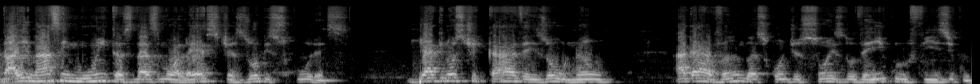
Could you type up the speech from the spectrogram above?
Daí nascem muitas das moléstias obscuras diagnosticáveis ou não, agravando as condições do veículo físico,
